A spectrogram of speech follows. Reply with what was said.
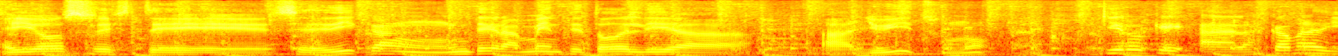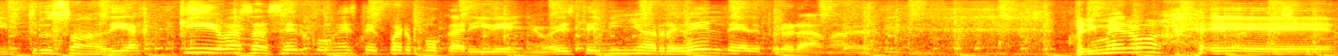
Ellos este, se dedican íntegramente todo el día al jiu-jitsu, ¿no? Quiero que a las cámaras de intruso nos digas qué vas a hacer con este cuerpo caribeño, este niño rebelde del programa. A ver. Primero, eh,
